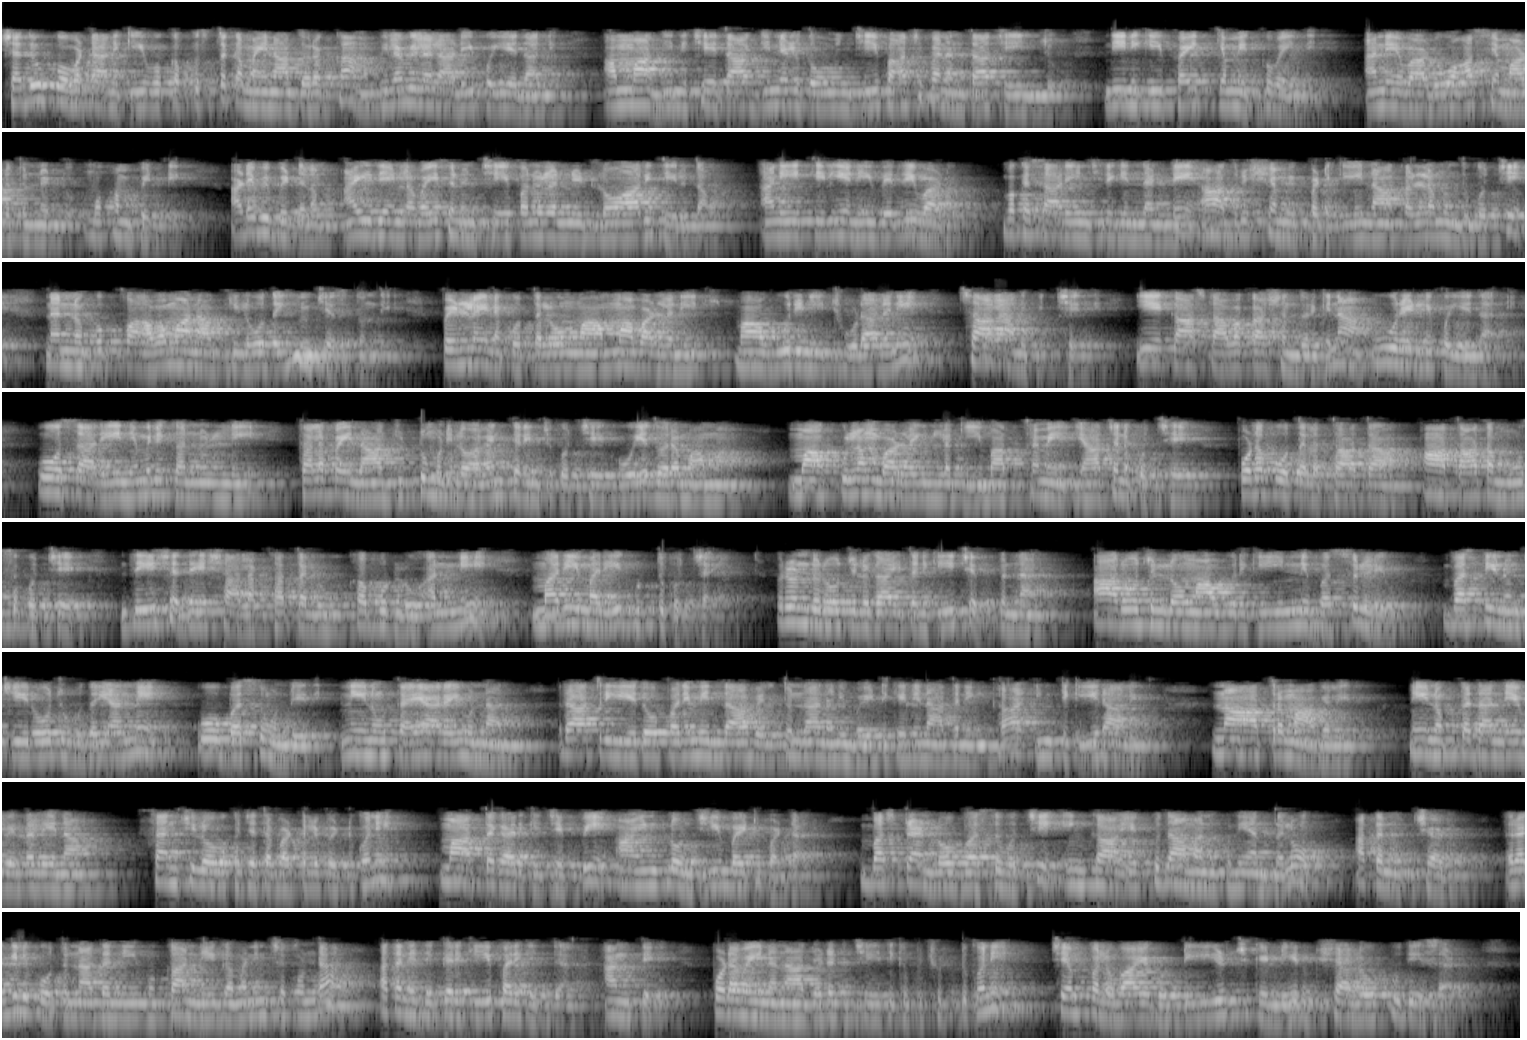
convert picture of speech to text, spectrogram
చదువుకోవటానికి ఒక పుస్తకమైనా దొరక్క విలవిలలాడిపోయేదాన్ని. అమ్మ దీని చేత గిన్నెలు తోమించి పాచిపనంతా చేయించు. దీనికి పైత్యం ఎక్కువైంది. అనేవాడు హాస్యమాడుతున్నట్టు ముఖం పెట్టి అడవి బిడ్డలం ఐదేండ్ల వయసు నుంచే పనులన్నిట్లో ఆరితీరుతాం అని తెలియని వెర్రివాడు. ఒకసారి ఏం జరిగిందంటే ఆ దృశ్యం ఇప్పటికీ నా కళ్ళ ముందుకొచ్చి నన్ను గొప్ప అవమానాగ్నిలో దహించేస్తుంది. పెళ్ళైన కొత్తలో మా అమ్మ వాళ్ళని మా ఊరిని చూడాలని చాలా అనిపించేది. ఏ కాస్త అవకాశం దొరికినా ఊరెళ్ళిపోయేదాన్ని. ఓసారి నెమిలి కన్నుల్ని తలపైన జుట్టుముడిలో అలంకరించుకొచ్చే కోయదొర మామ మా కులం వాళ్ళ ఇళ్ళకి మాత్రమే యాచనకొచ్చే పొడపోతల తాత ఆ తాత మూసుకొచ్చే దేశ దేశాల కథలు కబుర్లు అన్నీ మరీ మరీ గుర్తుకొచ్చాయి. రెండు రోజులుగా ఇతనికి చెప్తున్నాను. ఆ రోజుల్లో మా ఊరికి ఇన్ని బస్సులు లేవు. బస్తీ నుంచి రోజు ఉదయాన్నే ఓ బస్సు ఉండేది. నేను తయారై ఉన్నాను. రాత్రి ఏదో పని మీద వెళ్తున్నానని బయటికెళ్ళిన అతను ఇంకా ఇంటికి రాలేదు. నా ఆత్రం ఆగలేదు. నేనొక్కదాన్నే వెళ్ళలేనా? సంచిలో ఒక జత బట్టలు పెట్టుకొని మా అత్తగారికి చెప్పి ఆ ఇంట్లోంచి బయటపడ్డాను బస్ స్టాండ్లో బస్సు వచ్చి ఇంకా ఎక్కుదామనుకునే అంతలో అతను వచ్చాడు రగిలిపోతున్న అతని ముఖాన్ని గమనించకుండా అతని దగ్గరికి పరిగెత్తా అంతే. పొడవైన నా జడని చేతికి చుట్టుకొని చెంపలు వాయగొట్టి ఈడ్చుకెళ్ళి రిక్షాలో కుదేశాడు.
